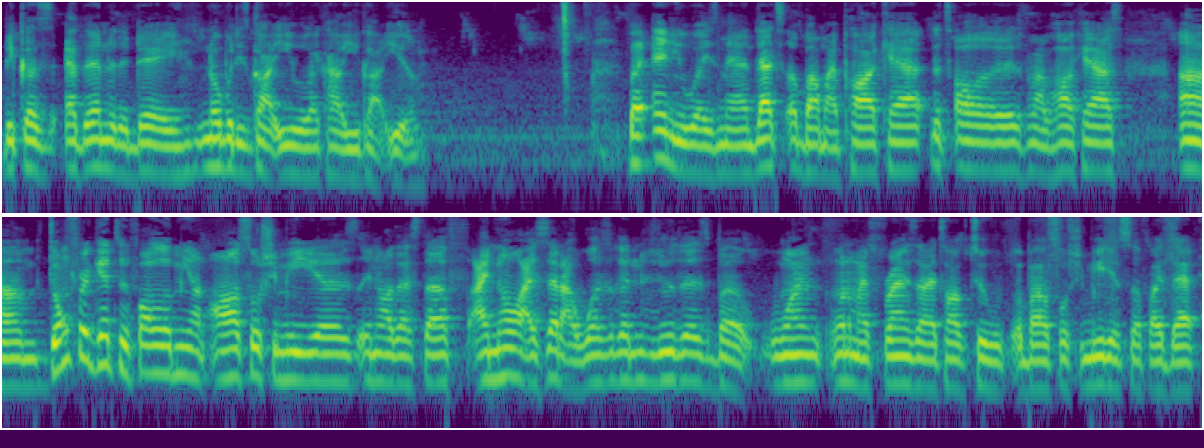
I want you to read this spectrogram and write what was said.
because at the end of the day, nobody's got you like how you got you. But anyways, man, that's about my podcast. That's all it is for my podcast. Um, don't forget to follow me on all social medias and all that stuff. I know I said I wasn't going to do this, but one one of my friends that I talked to about social media and stuff like that,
